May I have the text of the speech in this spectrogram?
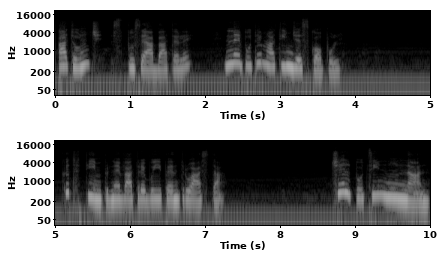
Atunci," spuse abatele, ne putem atinge scopul." Cât timp ne va trebui pentru asta?" Cel puțin un an."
